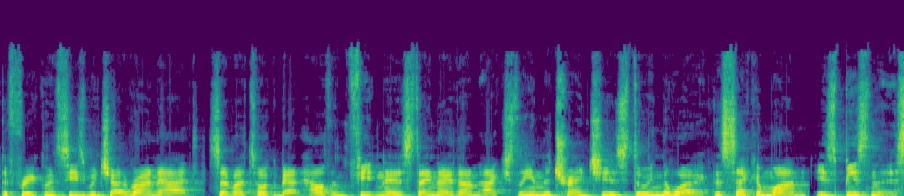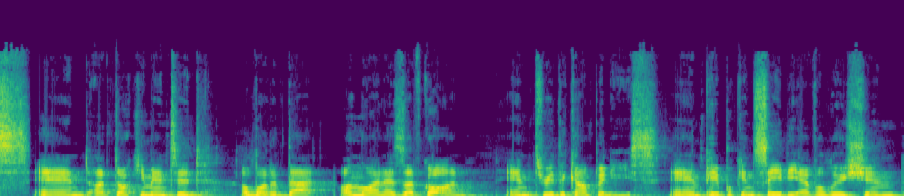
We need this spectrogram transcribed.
the frequencies which I run at. So if I talk about health and fitness, they know that I'm actually in the trenches doing the work. The second one is business. And I've documented a lot of that online as I've gone and through the companies. And people can see the evolution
